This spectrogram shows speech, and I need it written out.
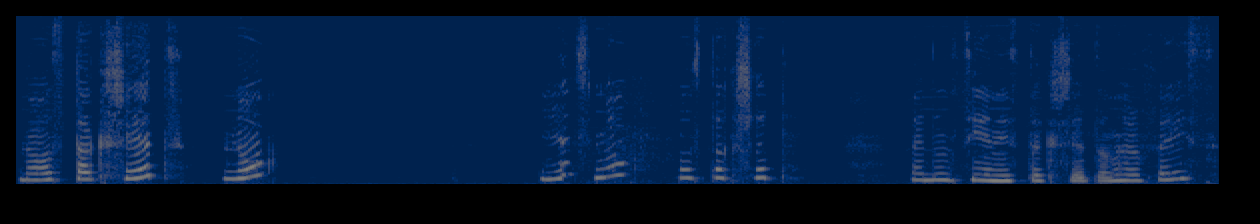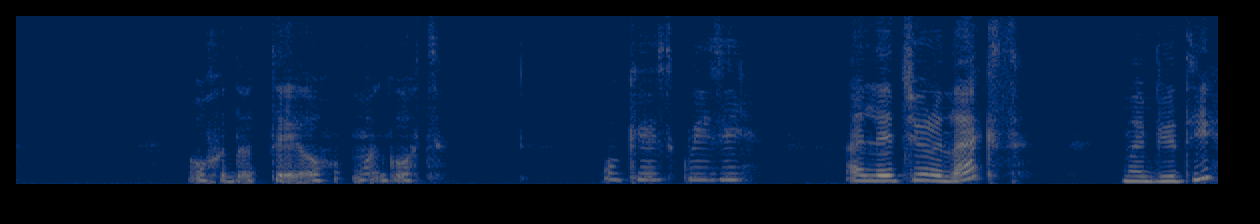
No stuck shit? No? Yes, no? No stuck shit? I don't see any stuck shit on her face. Oh, the tail. Oh my god. Okay, Squeezy. I let you relax, my beauty.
